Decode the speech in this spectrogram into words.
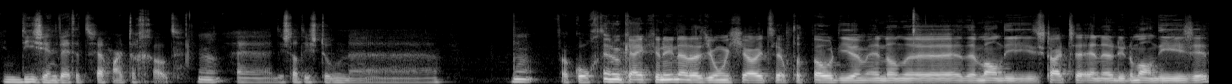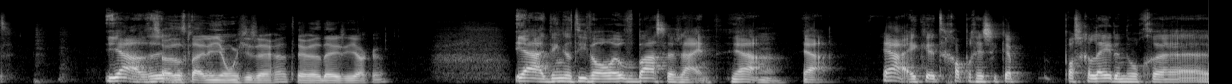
in die zin werd het zeg maar te groot. Ja. Eh, dus dat is toen eh, Ja. verkocht. En hoe kijk je nu naar dat jongetje ooit op dat podium en dan eh, de man die startte en nu de man die hier zit? Ja, dat- zou dat kleine jongetje zeggen tegen deze jakken? ja, ik denk dat die wel heel verbaasd zou zijn. Ja, Ja. Ja. ik, het grappige is, ik heb pas geleden nog eh,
